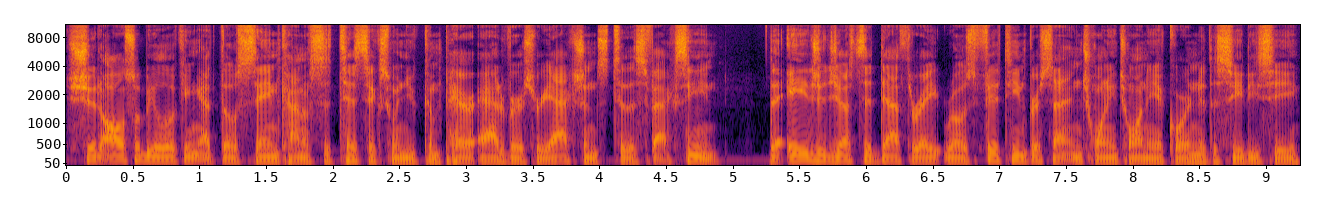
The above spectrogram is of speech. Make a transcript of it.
should also be looking at those same kind of statistics when you compare adverse reactions to this vaccine. The age adjusted death rate rose 15% in 2020, according to the CDC.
